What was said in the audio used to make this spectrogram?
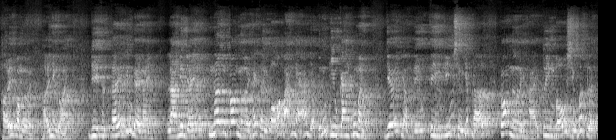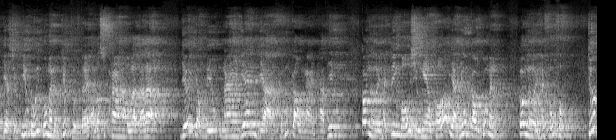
hỡi con người, hỡi nhân loại. Vì thực tế vấn đề này là như vậy, nên con người hãy từ bỏ bản ngã và tính kiêu căng của mình. Với giọng điệu tìm kiếm sự giúp đỡ, con người hãy tuyên bố sự bất lực và sự yếu đuối của mình trước thượng đế Allah Subhanahu wa Taala. Với giọng điệu nài gian và khẩn cầu ngài tha thiết, con người hãy tuyên bố sự nghèo khó và nhu cầu của mình. Con người hãy phủ phục trước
